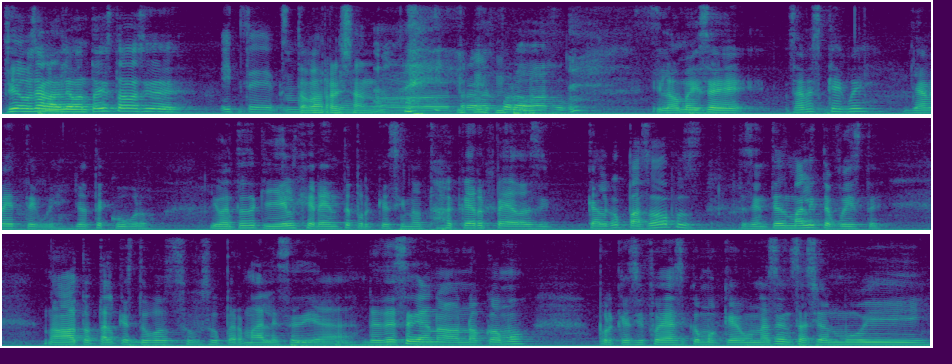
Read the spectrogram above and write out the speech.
Sí, o sea, la levantó y estaba así de... Y te... Estabas mm, rezando. "Ah, otra vez por abajo. Y luego me dice, ¿sabes qué, güey? Ya vete, güey, yo te cubro. Y antes de que llegue el gerente, porque si no te va a caer pedo. Si que algo pasó, pues te sentías mal y te fuiste. No, total que estuvo su- súper mal ese día. Desde ese día no, no como, porque sí fue así como que una sensación muy...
